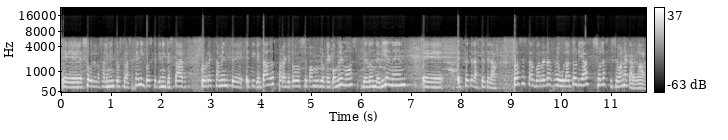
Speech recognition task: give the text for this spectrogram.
eh, sobre los alimentos transgénicos que tienen que estar correctamente etiquetados para que todos sepamos lo que comemos, de dónde vienen, eh, etcétera, etcétera. Todas estas barreras regulatorias son las que se van a cargar.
